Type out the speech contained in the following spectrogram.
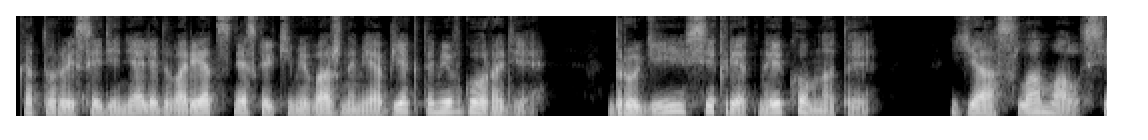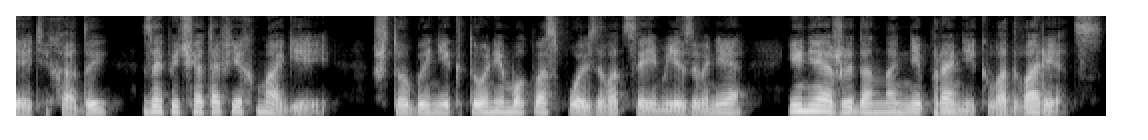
которые соединяли дворец с несколькими важными объектами в городе. Другие – в секретные комнаты. Я сломал все эти ходы, запечатав их магией, чтобы никто не мог воспользоваться ими извне и неожиданно не проник во дворец.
